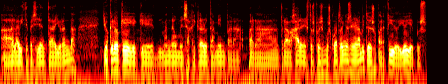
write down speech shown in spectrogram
a la vicepresidenta Yolanda, yo creo que, manda un mensaje claro también para, para trabajar en estos próximos cuatro años en el ámbito de su partido. Y oye, pues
